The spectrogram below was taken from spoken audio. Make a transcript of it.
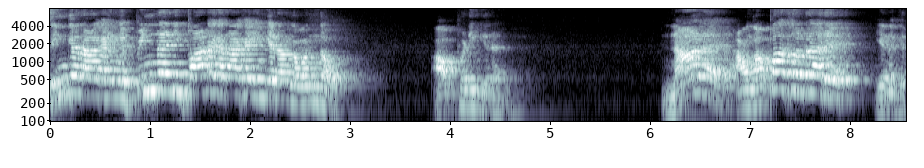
சிங்கராக இங்க பின்னணி பாடகராக இங்க நாங்க வந்தோம். அப்படிங்கிறாங்க நாளை அவங்க அப்பா சொல்றாரு எனக்கு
